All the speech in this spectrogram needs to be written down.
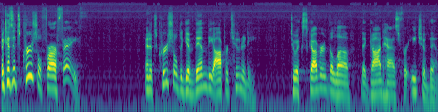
because it's crucial for our faith. And it's crucial to give them the opportunity to discover the love that God has for each of them,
